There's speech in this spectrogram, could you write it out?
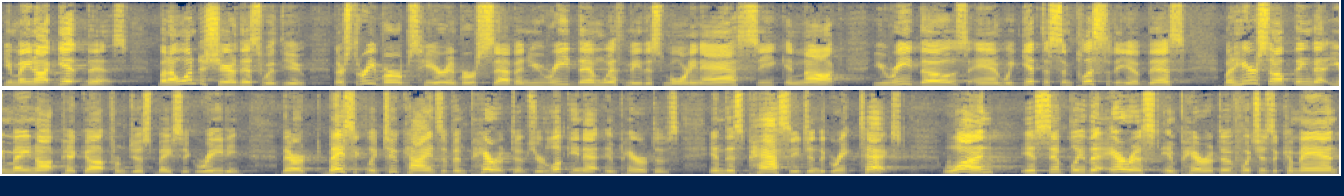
you may not get this. But I wanted to share this with you. There's three verbs here in verse 7. You read them with me this morning ask, seek, and knock. You read those, and we get the simplicity of this. But here's something that you may not pick up from just basic reading. There are basically two kinds of imperatives. You're looking at imperatives in this passage in the Greek text. One is simply the aorist imperative, which is a command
